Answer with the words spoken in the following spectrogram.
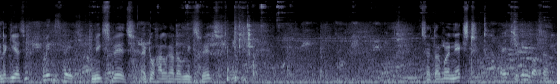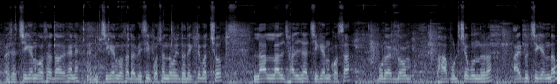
এটা কি আছে? মিক্স ভেজ মিক্স ভেজ একটু হালকা দাও মিক্স ভেজ আচ্ছা তারপরে নেক্সট চিকেন কষা। আচ্ছা চিকেন কষা দাও এখানে। একটু চিকেন কষাটা বেশি পছন্দ করি তো দেখতে পাচ্ছ। লাল লাল ঝাল ঝাল চিকেন কষা। পুরো একদম ভাপ উঠছে বন্ধুরা। আর একটু চিকেন দাও।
